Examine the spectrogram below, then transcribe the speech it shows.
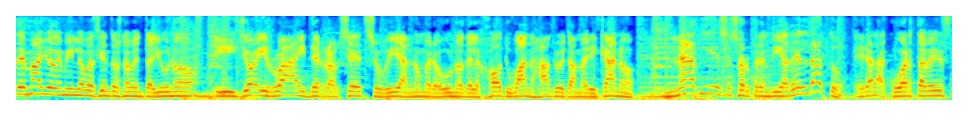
de mayo de 1991 y Joy Ride de Roxette subía al número uno del Hot 100 americano. Nadie se sorprendía del dato. Era la cuarta vez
